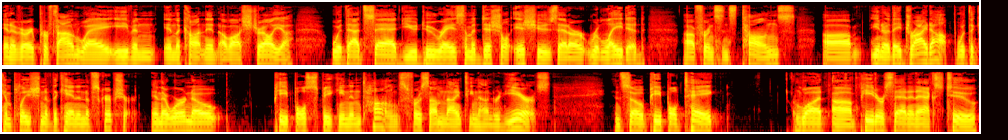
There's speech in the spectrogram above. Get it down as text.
in a very profound way, even in the continent of Australia. With that said, you do raise some additional issues that are related. Uh, for instance, tongues. Um, you know, they dried up with the completion of the canon of Scripture, and there were no people speaking in tongues for some 1900 years. And so people take what uh, Peter said in Acts 2,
